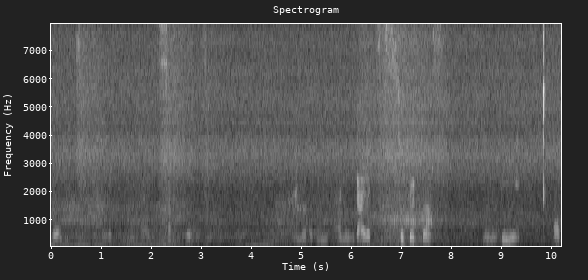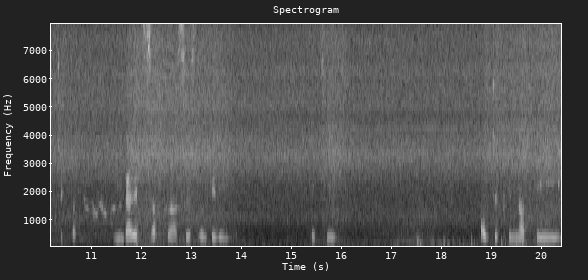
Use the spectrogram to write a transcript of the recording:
Direct indirect subclasses? I know that an, an indirect superclass can be object, but indirect subclasses don't really exist. Object cannot be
